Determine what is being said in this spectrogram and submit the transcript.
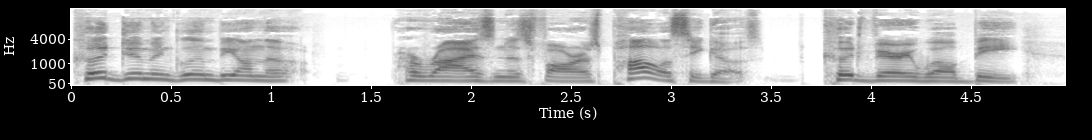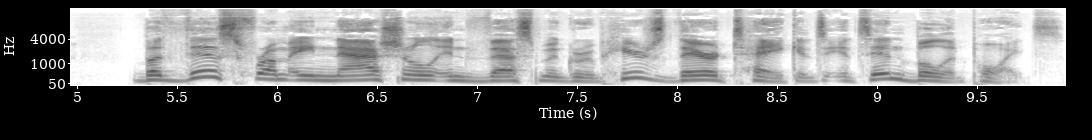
could doom and gloom be on the horizon as far as policy goes? Could very well be. But this from a national investment group. Here's their take. It's it's in bullet points.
